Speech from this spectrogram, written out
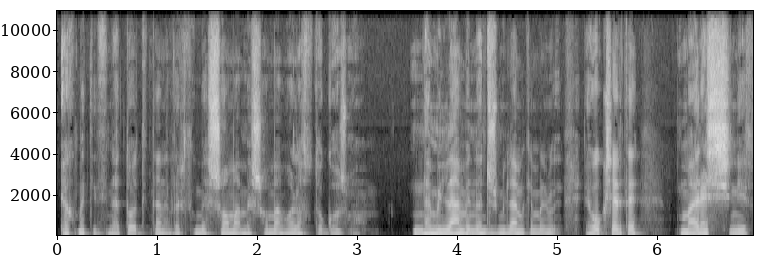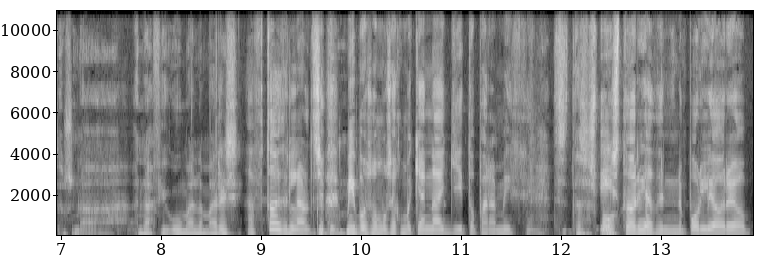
έχουμε τη δυνατότητα να βρεθούμε σώμα με σώμα με όλο αυτόν τον κόσμο. Να μιλάμε, να τους μιλάμε. Και... Εγώ ξέρετε, Μ' αρέσει συνήθως να, να φυγούμε, αλλά μ' αρέσει. Αυτό ήθελα να ρωτήσω. Μήπως όμως έχουμε και ανάγκη το παραμύθι; Θα σας πω. Η ιστορία δεν είναι πολύ ωραίο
